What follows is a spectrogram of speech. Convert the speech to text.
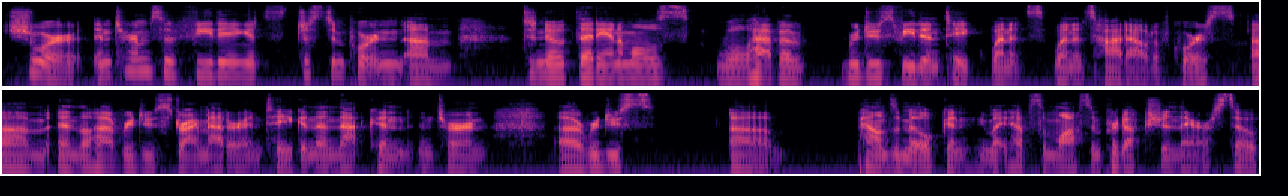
Sure. In terms of feeding, it's just important um, to note that animals will have a reduced feed intake when it's when it's hot out, of course, um, and they'll have reduced dry matter intake, and then that can in turn uh, reduce uh, pounds of milk, and you might have some loss in production there. So,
